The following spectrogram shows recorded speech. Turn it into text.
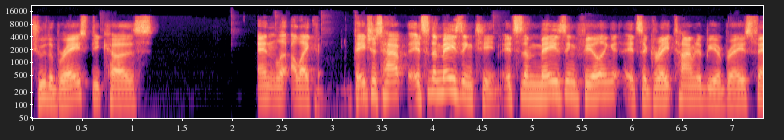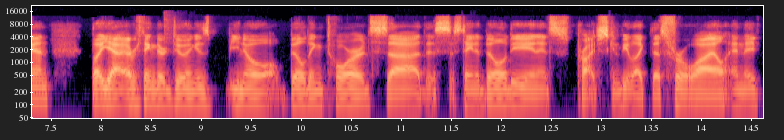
to the Braves because, and like they just have, it's an amazing team. It's an amazing feeling. It's a great time to be a Braves fan. But yeah, everything they're doing is you know building towards uh, this sustainability, and it's probably just gonna be like this for a while. And they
